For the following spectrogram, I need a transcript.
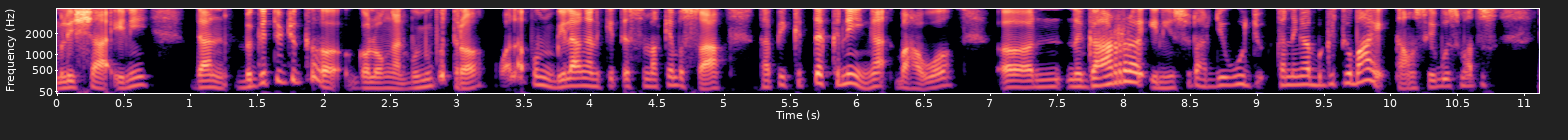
Malaysia ini dan begitu juga golongan Bumi Putra, walaupun bilangan kita semakin besar, tapi kita kena ingat bahawa uh, negara ini sudah diwujudkan dengan begitu baik tahun 1957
